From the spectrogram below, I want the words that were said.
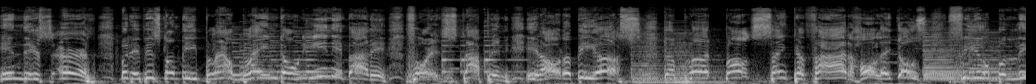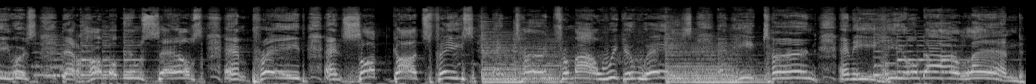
in this earth. But if it's going to be blamed on anybody for it stopping, it ought to be us, the blood bought, sanctified, Holy Ghost filled believers that humbled themselves and prayed and sought God's face and turned from our wicked ways. And He turned and He healed our land.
